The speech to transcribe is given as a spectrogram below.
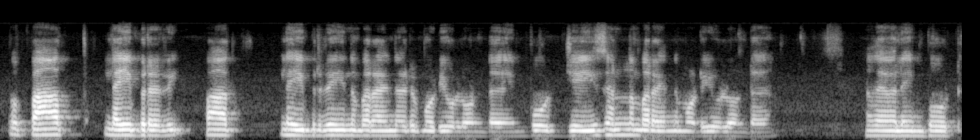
ഇപ്പോൾ പാത്ത് ലൈബ്രറി പാത്ത് ലൈബ്രറി എന്ന് പറയുന്ന ഒരു മൊഡ്യൂൾ ഉണ്ട്. ഇമ്പോർട്ട് ജെയ്സൺ എന്ന് പറയുന്ന മൊഡ്യൂൾ ഉണ്ട്. അതേപോലെ ഇമ്പോർട്ട്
